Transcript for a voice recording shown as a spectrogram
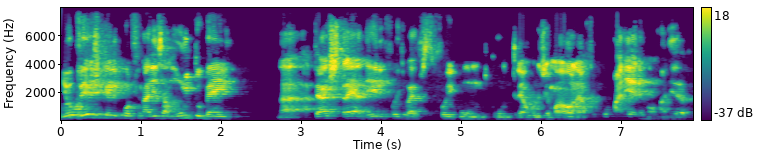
E eu, vejo que ele pô, finaliza muito bem. Na- até a estreia dele foi, de UFC, foi com, com um triângulo de mão, né? Pô, maneiro, irmão, maneiro.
